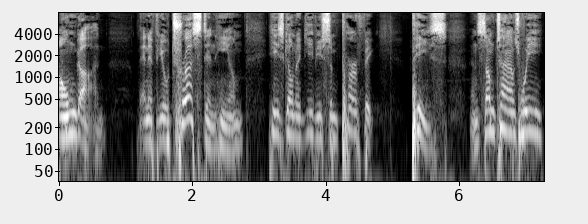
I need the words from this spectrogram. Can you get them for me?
on God, and if you'll trust in him, he's going to give you some perfect peace. And sometimes we,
